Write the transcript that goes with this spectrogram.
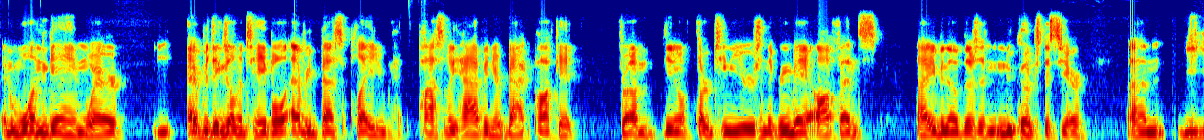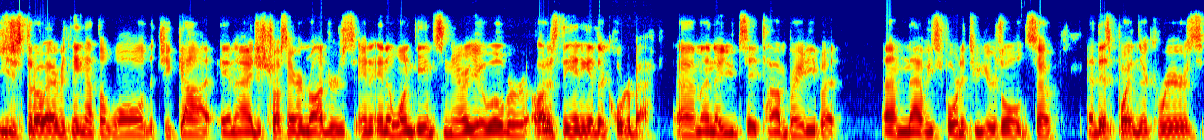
in one game where everything's on the table, every best play you possibly have in your back pocket from you know 13 years in the Green Bay offense, uh, even though there's a new coach this year. Um, you, you, just throw everything at the wall that you got, and I just trust Aaron Rodgers in, in a one game scenario over honestly any other quarterback. Um, I know you'd say Tom Brady, but um, now he's 42 years old. So at this point in their careers,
